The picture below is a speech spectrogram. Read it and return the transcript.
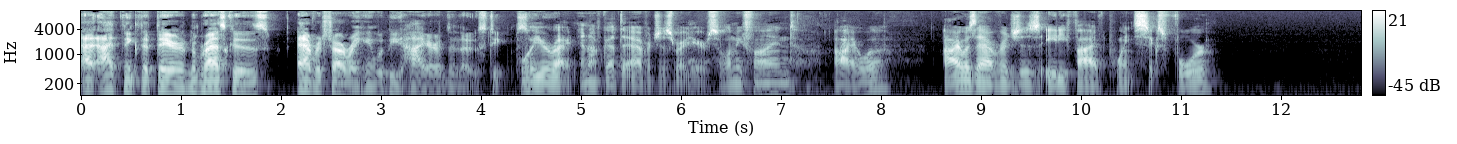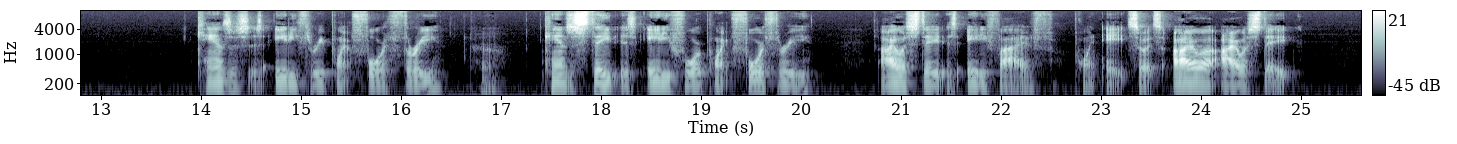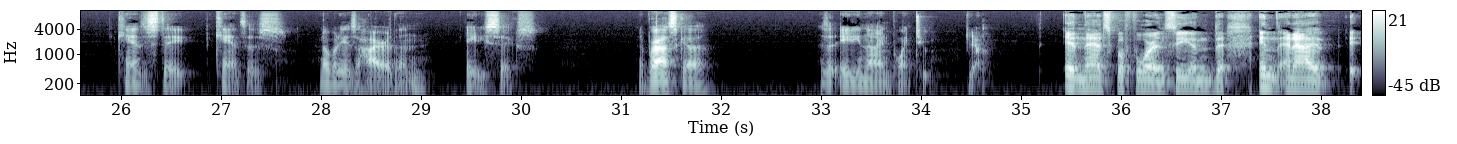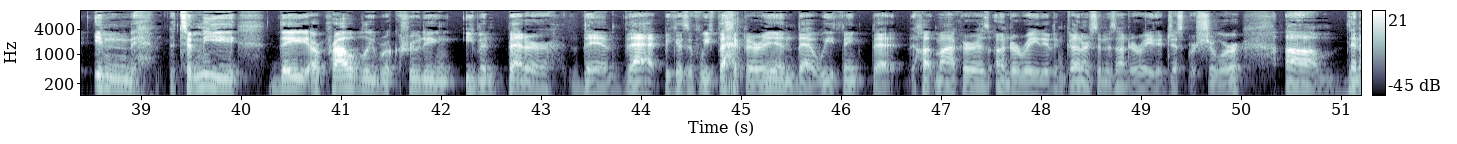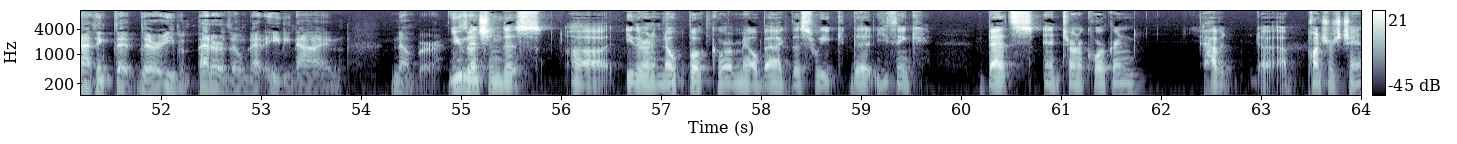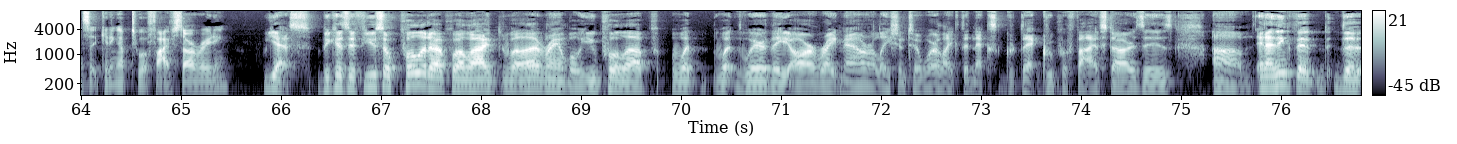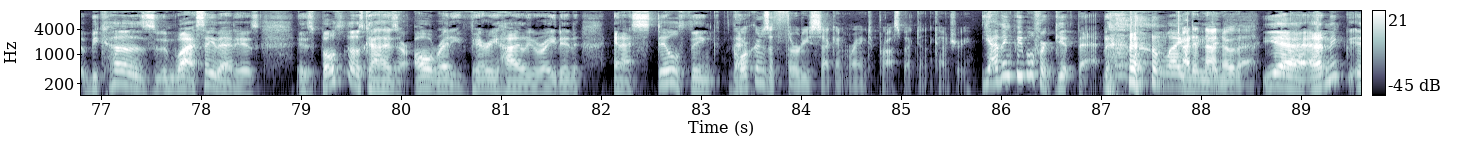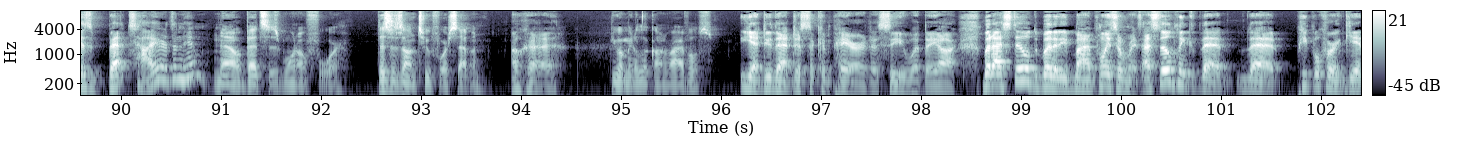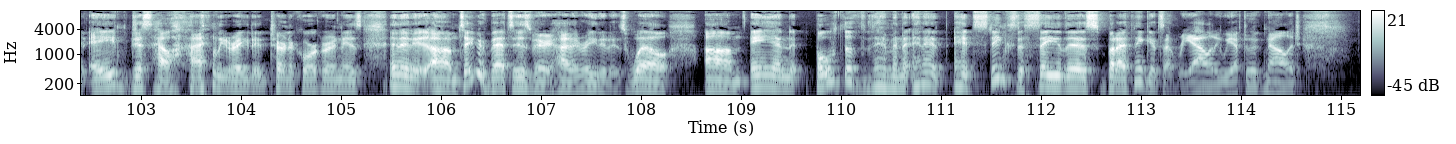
I, I think that their Nebraska's average star ranking would be higher than those teams. Well, you're right, and I've got the averages right here. So let me find Iowa. Iowa's average is 85.64. Kansas is 83.43. Kansas State is 84.43. Iowa State is 85.8. So it's Iowa, Iowa State, Kansas State, Kansas. Nobody is a higher than 86. Nebraska is at 89.2. Yeah. And that's before and see and and and I in to me they are probably recruiting even better than that because if we factor in that we think that Hutmacher is underrated and Gunnerson is underrated just for sure, um, then I think that they're even better than that 89 number. You So- mentioned this uh, either in a notebook or a mailbag this week that you think Betts and Turner Corcoran have a, a puncher's chance at getting up to a five star rating. Yes, because if you so pull it up while I while I ramble, you pull up what what where they are right now in relation to where like the next gr- that group of five stars is, um, and I think that the because and why I say that is is both of those guys are already very highly rated, and I still think that Corcoran's a 32nd ranked prospect in the country. yeah I think people forget that like I did not know that. yeah and I think is Betts higher than him No, Betts is 104. This is on 247. okay Do You want me to look on rivals? yeah, do that just to compare to see what they are. But I still, but my points remains. I still think that that people forget a just how highly rated Turner Corcoran is, and then um, Xavier Betts is very highly rated as well. Um, and both of them, and, and it it stinks to say this, but I think it's a reality we have to acknowledge.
